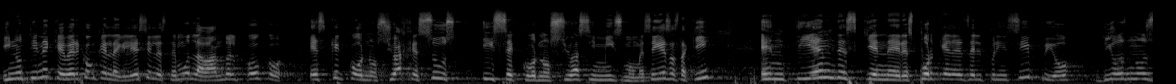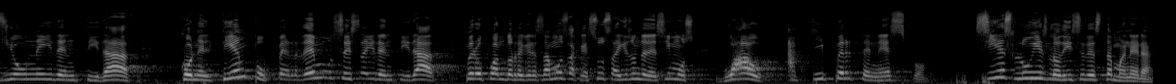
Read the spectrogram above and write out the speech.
Y no tiene que ver con que en la iglesia le estemos lavando el coco, es que conoció a Jesús y se conoció a sí mismo. ¿Me sigues hasta aquí? Entiendes quién eres, porque desde el principio Dios nos dio una identidad. Con el tiempo perdemos esa identidad, pero cuando regresamos a Jesús, ahí es donde decimos, wow, aquí pertenezco. Si es Luis lo dice de esta manera.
